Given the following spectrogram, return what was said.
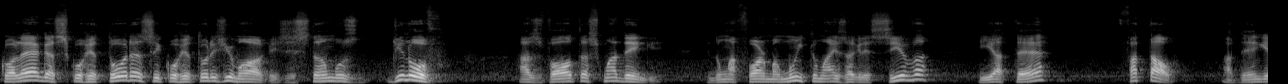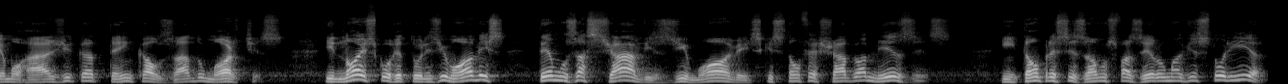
Colegas corretoras e corretores de imóveis, estamos de novo às voltas com a dengue, de uma forma muito mais agressiva e até fatal. A dengue hemorrágica tem causado mortes. E nós, corretores de imóveis, temos as chaves de imóveis que estão fechados há meses. Então precisamos fazer uma vistoria.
